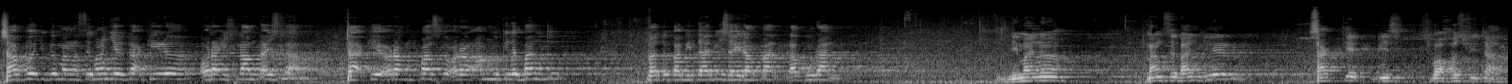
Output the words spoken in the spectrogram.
siapa juga mangsa banjir tak kira orang Islam tak Islam. Tak kira orang PAS ke orang UMNO kita bantu. Lepas pagi tadi saya dapat laporan di mana mangsa banjir sakit di sebuah hospital.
